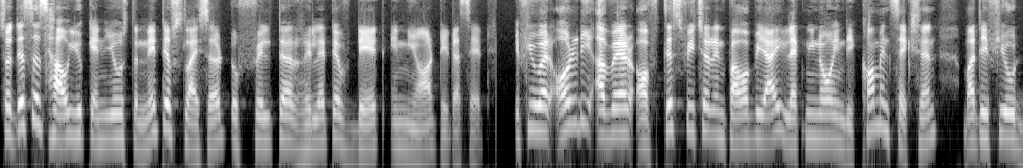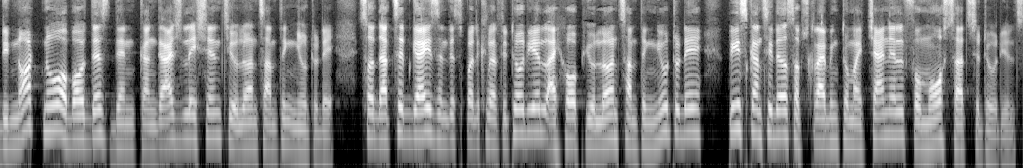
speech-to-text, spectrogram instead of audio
So this is how you can use the native slicer to filter relative date in your dataset. If you were already aware of this feature in Power BI, let me know in the comment section. But if you did not know about this, then congratulations, you learned something new today. So that's it guys in this particular tutorial. I hope you learned something new today. Please consider subscribing to my channel for more such tutorials.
